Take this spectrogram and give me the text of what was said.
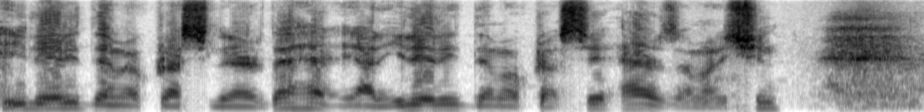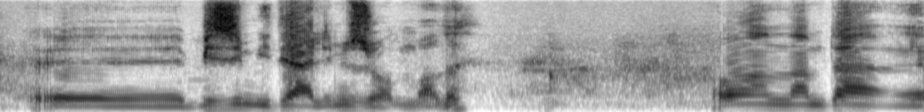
E, ileri demokrasilerde yani ileri demokrasi her zaman için e, bizim idealimiz olmalı. O anlamda e,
